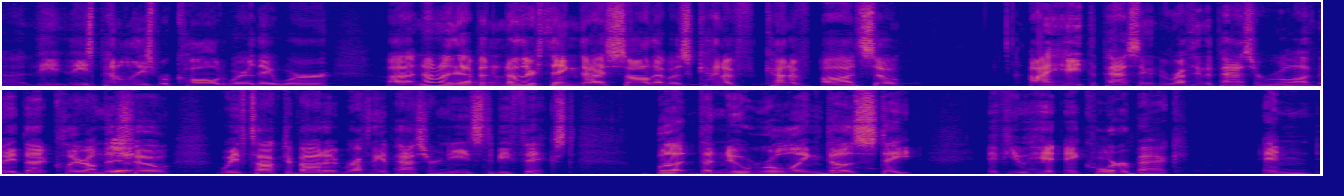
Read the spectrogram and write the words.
uh, the, these penalties were called where they were. Uh, not only that, but Mhm. another thing that I saw that was kind of kind of odd. So. I hate the passing roughing the passer rule. I've made that clear on this Yeah. show. We've talked about it. Roughing the passer needs to be fixed. But the new ruling does state if you hit a quarterback and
